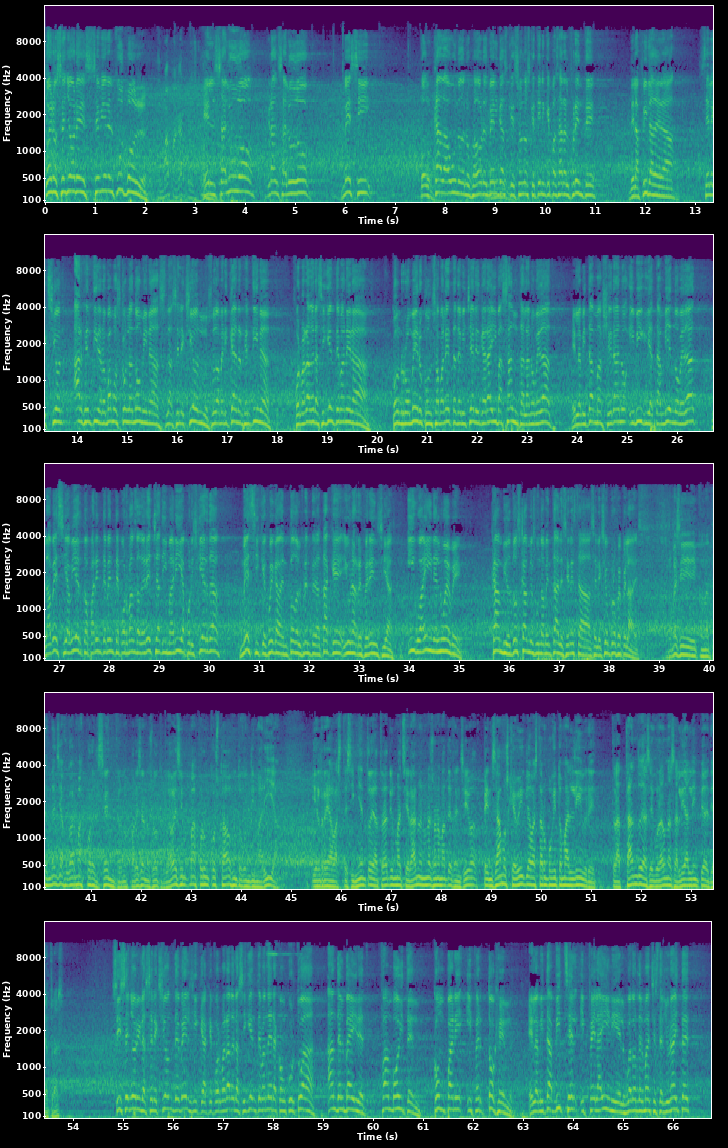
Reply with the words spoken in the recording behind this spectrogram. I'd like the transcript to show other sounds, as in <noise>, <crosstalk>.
Bueno, señores, se viene el fútbol. El saludo, gran saludo. Messi con cada uno de los jugadores belgas que son los que tienen que pasar al frente de la fila de la selección argentina. Nos vamos con las nóminas. La selección sudamericana argentina formará de la siguiente manera. Con Romero, con Zabaleta, de Micheles, Garay y Basanta, la novedad. En la mitad Mascherano y Biglia, también novedad. La Bessi abierto aparentemente por banda derecha, Di María por izquierda. Messi que juega en todo el frente de ataque y una referencia. Higuaín el 9. Cambios, dos cambios fundamentales en esta selección, profe Peláez. Pero Messi con la tendencia a jugar más por el centro, nos parece a nosotros. La vez más por un costado junto con Di María. Y el reabastecimiento de atrás de un Macherano en una zona más defensiva. Pensamos que Biglia va a estar un poquito más libre, tratando de asegurar una salida limpia desde atrás. Sí, señor, y la selección de Bélgica que formará de la siguiente manera con Courtois, Andel Beiret, Van Boyten, Company y Vertogen. En la mitad, Witzel y Fellaini, el jugador del Manchester United.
